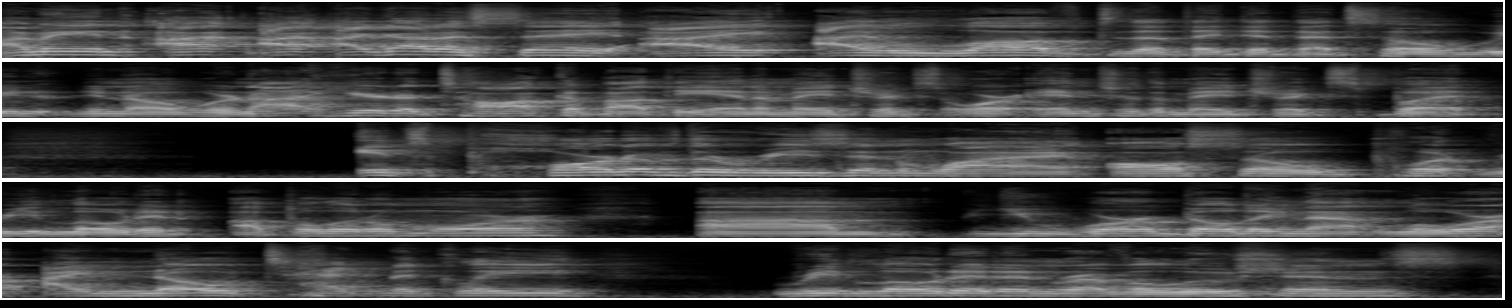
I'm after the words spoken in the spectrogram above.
I mean, I, I, I gotta say, I I loved that they did that. So we, you know, we're not here to talk about the Animatrix or Enter the Matrix, but it's part of the reason why I also put Reloaded up a little more. Um, you were building that lore. I know technically Reloaded and Revolutions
